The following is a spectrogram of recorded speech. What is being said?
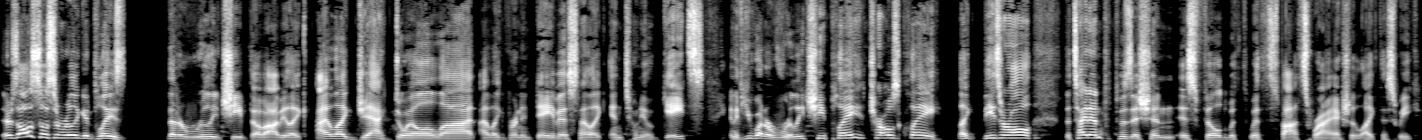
there's also some really good plays that are really cheap though, Bobby. Like I like Jack Doyle a lot. I like Vernon Davis and I like Antonio Gates. And if you want a really cheap play, Charles Clay. Like these are all the tight end position is filled with with spots where I actually like this week.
